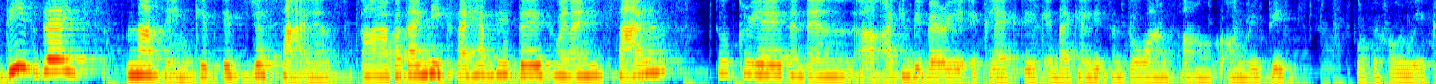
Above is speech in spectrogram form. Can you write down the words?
These days, nothing. It, it's just silence. Uh, but I mix. I have these days when I need silence to create, and then uh, I can be very eclectic and I can listen to one song on repeat for the whole week.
